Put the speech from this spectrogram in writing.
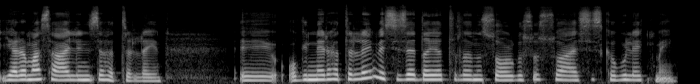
yaramaz halinizi hatırlayın. Ee, o günleri hatırlayın ve size dayatılanı sorgusuz, sualsiz kabul etmeyin.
